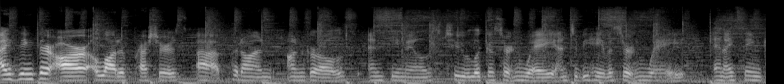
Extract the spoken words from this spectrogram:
I think there are a lot of pressures uh, put on, on girls and females to look a certain way and to behave a certain way. And I think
